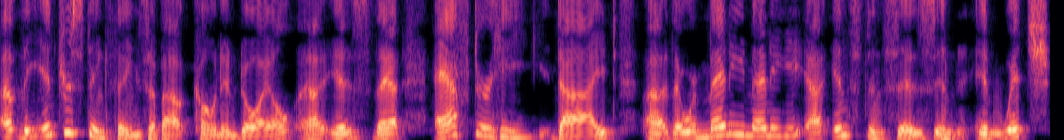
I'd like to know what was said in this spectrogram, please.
of the interesting things about Conan Doyle uh, is that after he died, uh, there were many, many uh, instances in in which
